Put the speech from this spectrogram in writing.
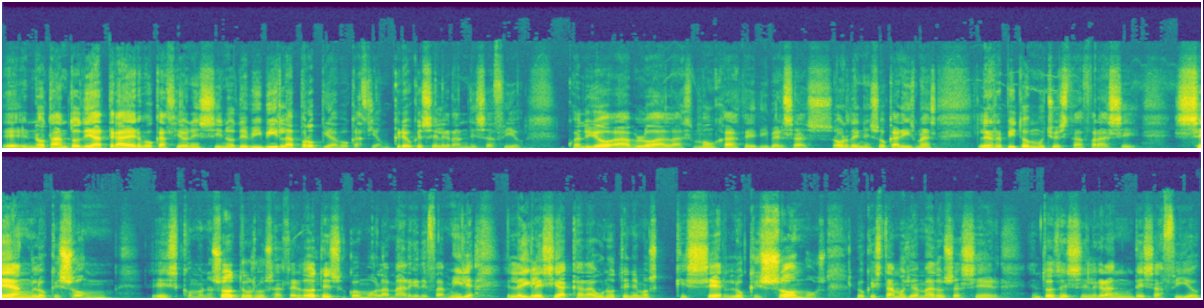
eh, no tanto de atraer vocaciones, sino de vivir la propia vocación. Creo que es el gran desafío. Cuando yo hablo a las monjas de diversas órdenes o carismas, les repito mucho esta frase, sean lo que son. Es como nosotros, los sacerdotes, o como la madre de familia. En la iglesia cada uno tenemos que ser lo que somos, lo que estamos llamados a ser. Entonces el gran desafío,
